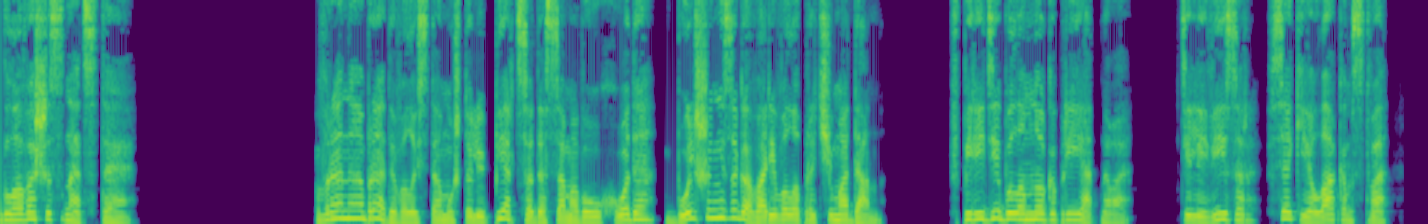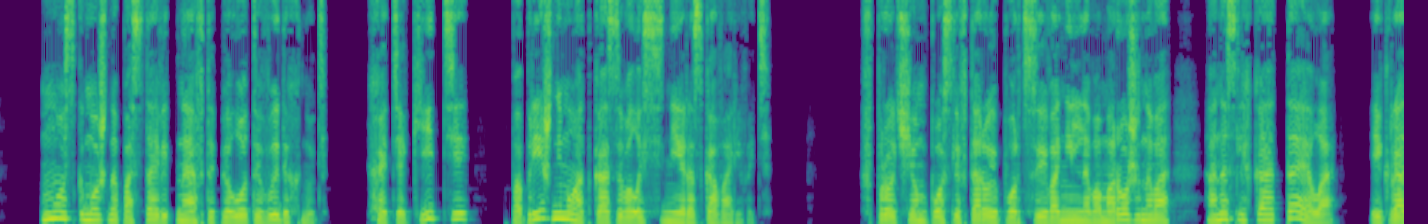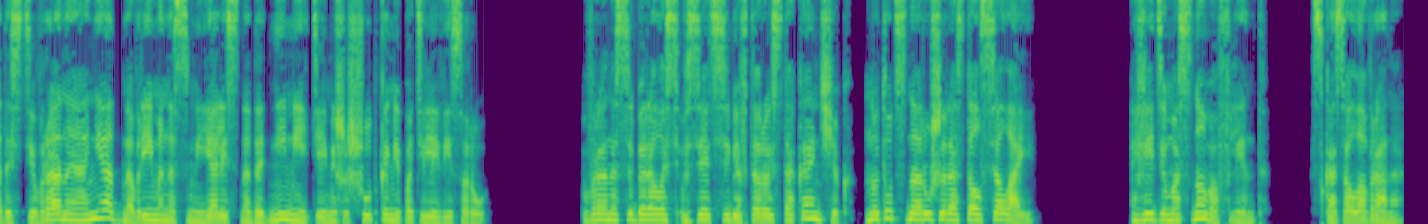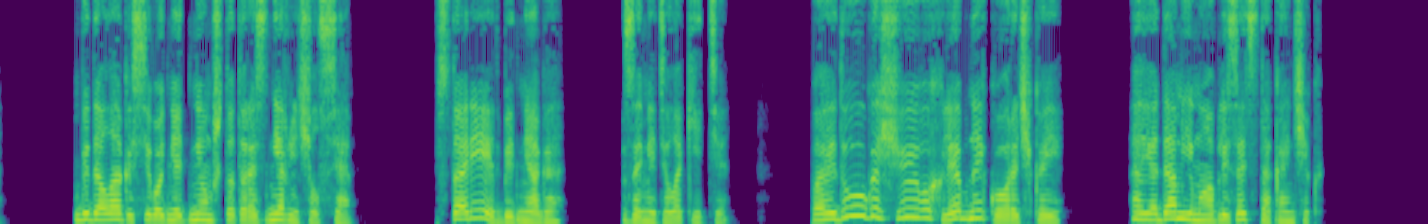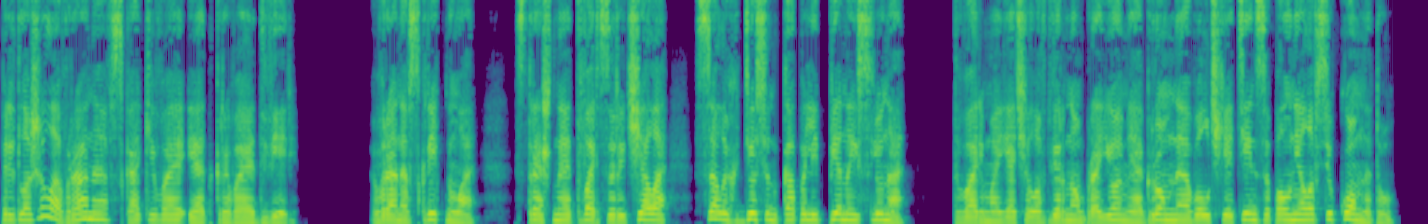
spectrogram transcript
Глава 16 Врана обрадовалась тому, что Люперца до самого ухода больше не заговаривала про чемодан. Впереди было много приятного. Телевизор, всякие лакомства. Мозг можно поставить на автопилот и выдохнуть, хотя Китти по-прежнему отказывалась с ней разговаривать. Впрочем, после второй порции ванильного мороженого она слегка оттаяла, и к радости Враны они одновременно смеялись над одними и теми же шутками по телевизору. Врана собиралась взять себе второй стаканчик, но тут снаружи раздался лай. «Видимо, снова Флинт», — сказала Врана. «Бедолага сегодня днем что-то разнервничался». «Стареет, бедняга», — заметила Китти. «Пойду угощу его хлебной корочкой, а я дам ему облизать стаканчик предложила Врана, вскакивая и открывая дверь. Врана вскрикнула. Страшная тварь зарычала, с алых десен капали пена и слюна. Тварь маячила в дверном проеме, огромная волчья тень заполняла всю комнату.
